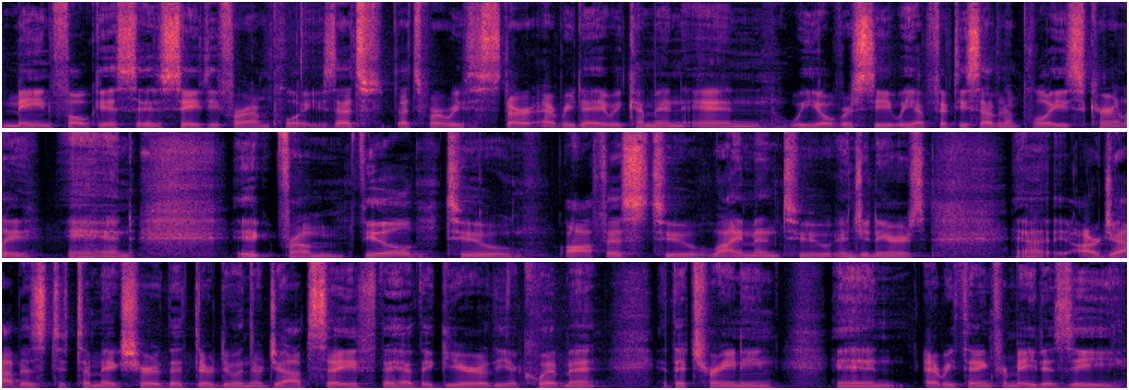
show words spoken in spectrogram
main focus is safety for our employees. That's that's where we start every day. We come in and we oversee. We have 57 employees currently, and it, from field to office to linemen to engineers, uh, our job is to, to make sure that they're doing their job safe. They have the gear, the equipment, the training, and everything from A to Z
